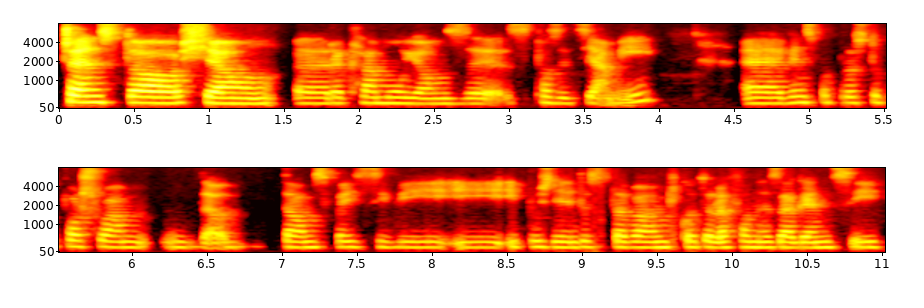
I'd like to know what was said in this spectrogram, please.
często się e, reklamują z, z pozycjami, więc po prostu poszłam, da, dałam swoje CV i, i później dostawałam tylko telefony z agencji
